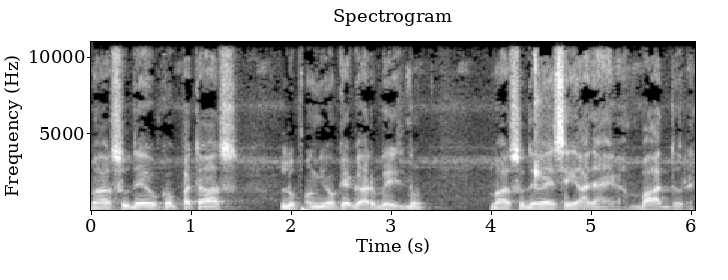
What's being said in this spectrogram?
वासुदेव को पचास लुफंगियों के घर भेज दूँ। वासुदेव ऐसे ही आ जाएगा, बहादुर है।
